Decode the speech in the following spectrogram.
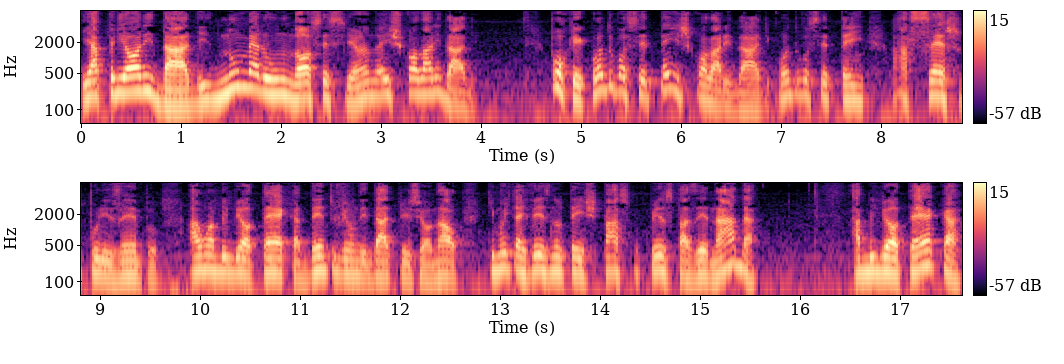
e a prioridade número um nossa esse ano é escolaridade. Porque quando você tem escolaridade, quando você tem acesso, por exemplo, a uma biblioteca dentro de uma unidade prisional, que muitas vezes não tem espaço para o preso fazer nada, a biblioteca,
